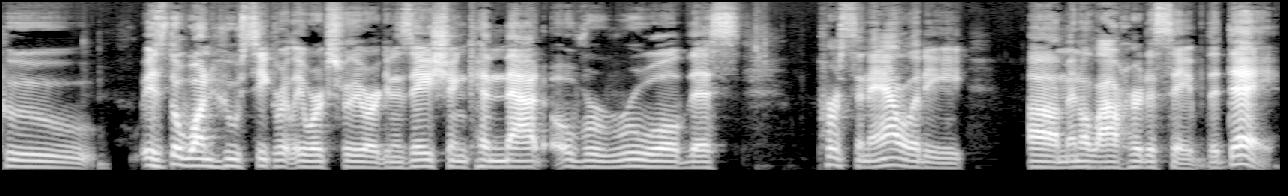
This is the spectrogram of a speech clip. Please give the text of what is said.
who is the one who secretly works for the organization can that overrule this personality um, and allow her to save the day.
